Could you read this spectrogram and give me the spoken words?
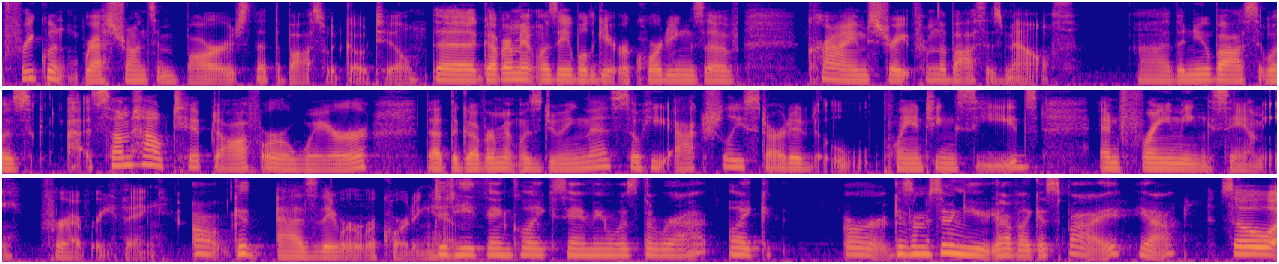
frequent restaurants and bars that the boss would go to. The government was able to get recordings of crime straight from the boss's mouth. Uh, the new boss was uh, somehow tipped off or aware that the government was doing this, so he actually started planting seeds and framing Sammy for everything Oh, good. as they were recording him. Did he think like Sammy was the rat? Like, or because I'm assuming you have like a spy. Yeah. So uh,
